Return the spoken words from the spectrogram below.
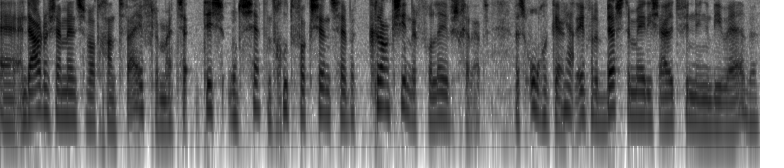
Uh, en daardoor zijn mensen wat gaan twijfelen. Maar het, het, is ontzettend goed. Vaccins hebben krankzinnig veel levens gered. Dat is ongekend. Ja. Een van de beste medische uitvindingen die we hebben.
